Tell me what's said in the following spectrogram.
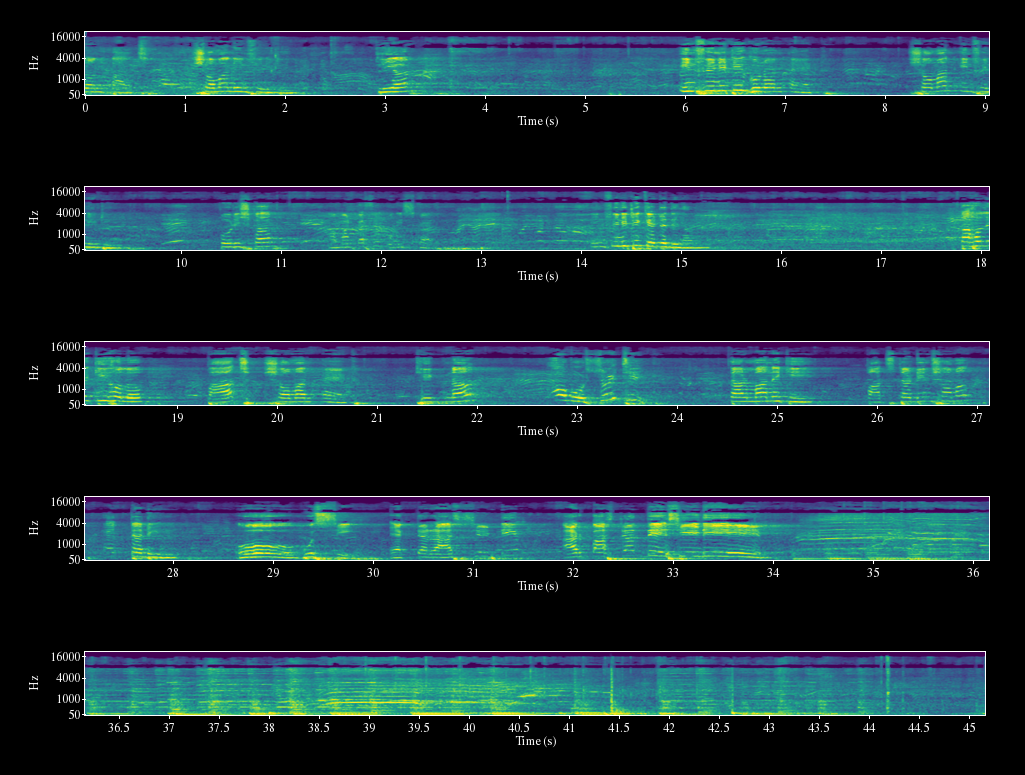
গুণন পাঁচ সমান ইনফিনিটি ক্লিয়ার ইনফিনিটি গুণন এক সমান ইনফিনিটি পরিষ্কার? আমার কাছে পরিষ্কার। ইনফিনিটি কেটে দিলাম। তাহলে কি হলো? পাঁচ সমান এক ঠিক না? অবশ্যই ঠিক। তার মানে কি? পাঁচটা ডিম সমান একটা ডিম। ও বুঝছি। একটা রাজশাহীর ডিম আর পাঁচটা দেশি ডিম।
